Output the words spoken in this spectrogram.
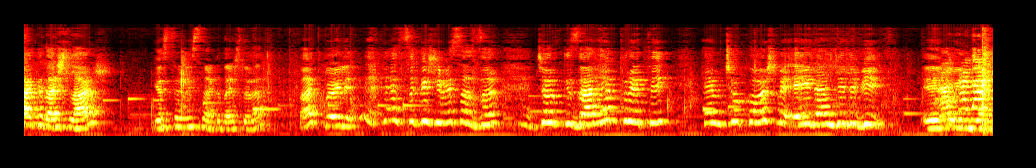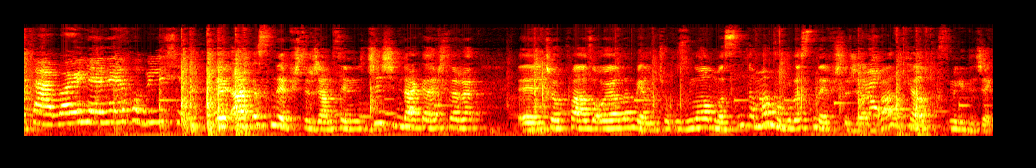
arkadaşlar. Gösterebilirsin arkadaşlara. Bak böyle sıkışımız hazır. Çok güzel hem pratik hem çok hoş ve eğlenceli bir e, oyuncak. Arkadaşlar böyle de yapabilirsiniz. Evet arkasını da yapıştıracağım senin için. Şimdi arkadaşlara e, çok fazla oyalamayalım. Çok uzun olmasın tamam mı? Burasını da yapıştıracağız. Bak kağıt kısmı gidecek.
